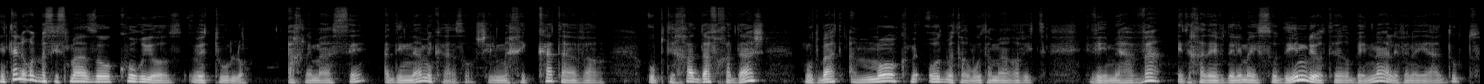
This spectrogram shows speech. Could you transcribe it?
ניתן לראות בסיסמה הזו קוריוז ותו לא, אך למעשה הדינמיקה הזו של מחיקת העבר ופתיחת דף חדש מוטבעת עמוק מאוד בתרבות המערבית, והיא מהווה את אחד ההבדלים היסודיים ביותר בינה לבין היהדות.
